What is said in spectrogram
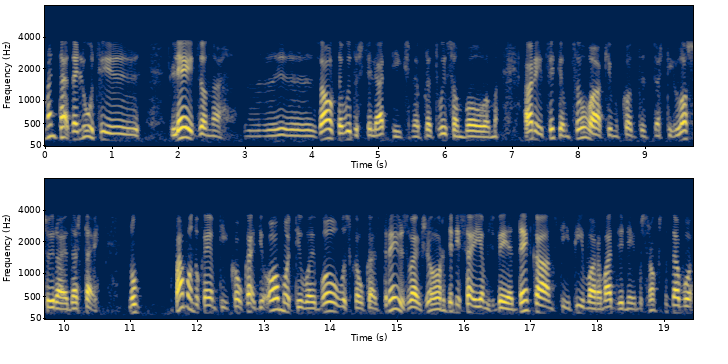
Man tāda ļoti leidzana zelta vidusceļa attieksme pret visam balvam. Arī citiem cilvēkiem, kad es tī lasu, ir aidas tai. Nu, pamanu, ka jām tī kaut kādi omoti vai bolvus, kaut kāds treju zvaigžņu ordenis, jums bija dekāns, tī, piemēram, atzinības rakstu dabo,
